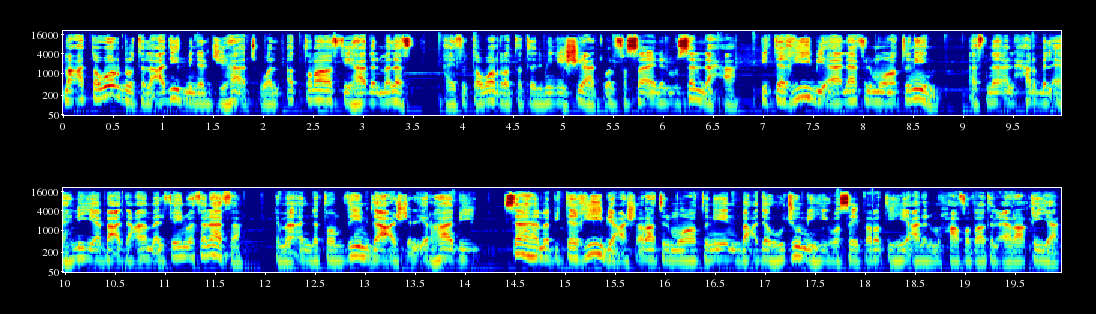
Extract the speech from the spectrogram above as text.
مع تورط العديد من الجهات والأطراف في هذا الملف حيث تورطت الميليشيات والفصائل المسلحة بتغييب آلاف المواطنين أثناء الحرب الأهلية بعد عام 2003 كما أن تنظيم داعش الإرهابي ساهم بتغييب عشرات المواطنين بعد هجومه وسيطرته على المحافظات العراقية.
